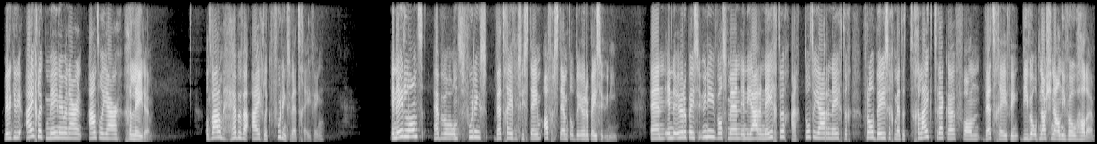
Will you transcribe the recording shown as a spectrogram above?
wil ik jullie eigenlijk meenemen naar een aantal jaar geleden. Want waarom hebben we eigenlijk voedingswetgeving? In Nederland hebben we ons voedingswetgevingssysteem afgestemd op de Europese Unie. En in de Europese Unie was men in de jaren 90, eigenlijk tot de jaren 90, vooral bezig met het gelijktrekken van wetgeving die we op nationaal niveau hadden.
